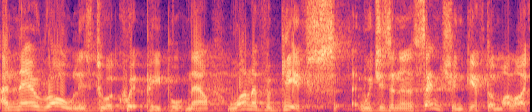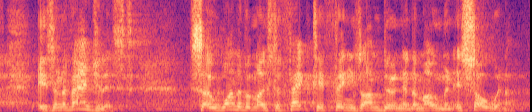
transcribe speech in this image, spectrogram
and their role is to equip people. Now, one of the gifts, which is an ascension gift on my life, is an evangelist. So, one of the most effective things I'm doing at the moment is Soul Winner.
